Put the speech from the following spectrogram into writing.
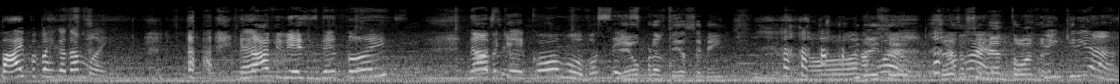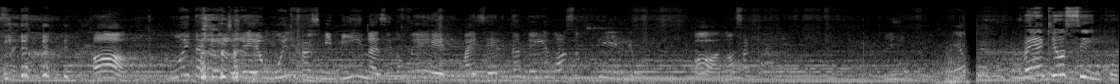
pai pra barriga da mãe. E nove meses depois... Não, porque como vocês... Eu plantei a sementinha. Nossa, E daí amor, saiu essa amor, sementona. Tem criança. Ó, muita gente vê eu muito com as meninas e não vê ele, mas ele também é nosso filho. Ó, nossa cara. Vem aqui os cinco.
